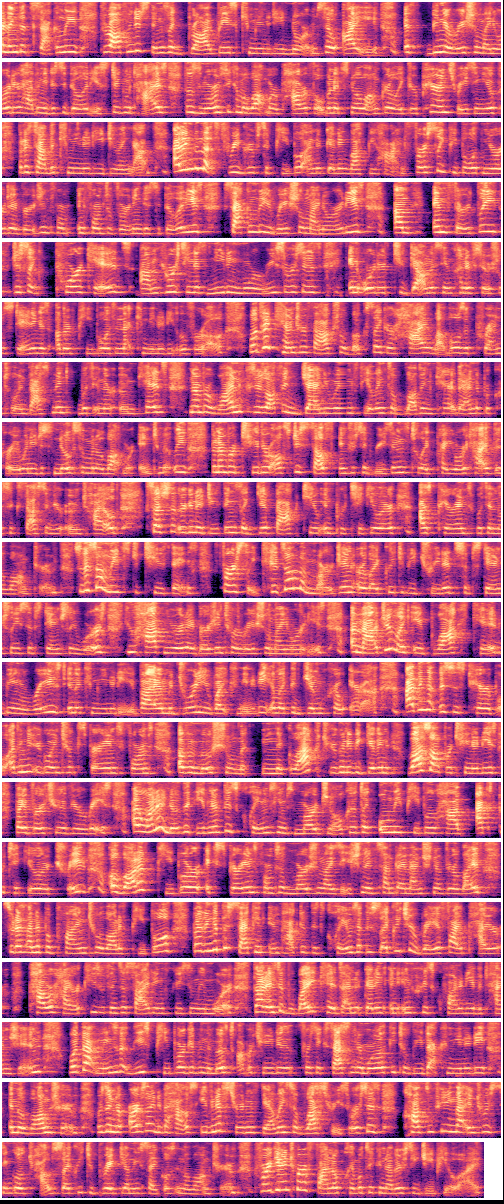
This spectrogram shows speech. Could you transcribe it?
I think that secondly, there are often just things like broad-based community norms. So i.e., if being a racial minority or having a disability is stigmatized, those norms become a lot more powerful when it's no longer like your parents raising you, but it's now the community doing that. I think then that three groups of people end up getting left behind. Firstly, people with neurodivergent form, in forms of learning disabilities. Secondly, racial minorities. Um, and thirdly, just like poor kids um, who are seen as needing more resources in order to get on the same kind of social standing as other people within that community overall. What that counterfactual looks like are high levels of parental investment within their own kids. Number one, because there's often genuine feelings of love and care that end up occurring when you just know someone a lot more intimately. But number two, there are also just self-interested reasons to like prioritize the success of your own child, such that they're going to do things like give back to you in particular as parents within the long term. So this then leads to two things. Firstly, kids on the margin are likely to be treated substantially, substantially worse who have neurodivergent or racial minorities. Imagine like a black kid being raised in the community by a majority white community in like the Jim Crow era. I think that this is terrible. I think that you're going to experience forms of emotional ne- neglect. You're going to be given less opportunities by virtue of your race. I want to know that even if this claim seems marginal, because it's like only people who have X particular trait, a lot of people are experience forms of marginalization in some dimension of their life. So it does end up applying to a lot of people. But I think that the second impact of this claim is that this is likely to reify power, power hierarchies within society increasingly more. That is, if white kids end up getting an increased quantity of attention, what that means is that these people are given the most opportunity for success and they're more likely to lead that community in the long term. Whereas under our side of the house, even if certain families have less resources, concentrating that into a single child is likely to break down these cycles in the long term. Before I get into our final claim, we'll take another CGPOI.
